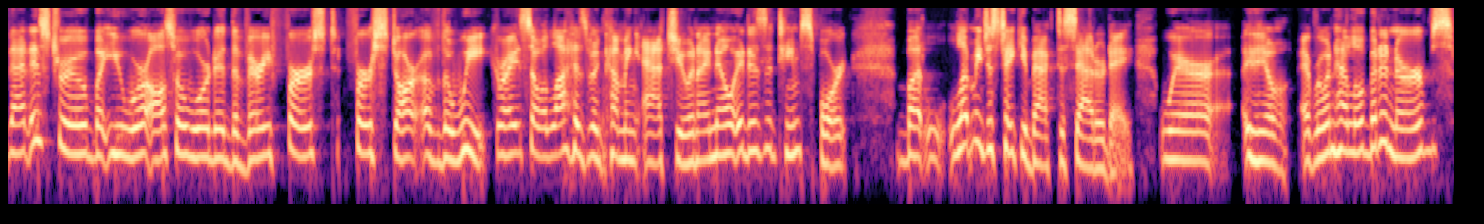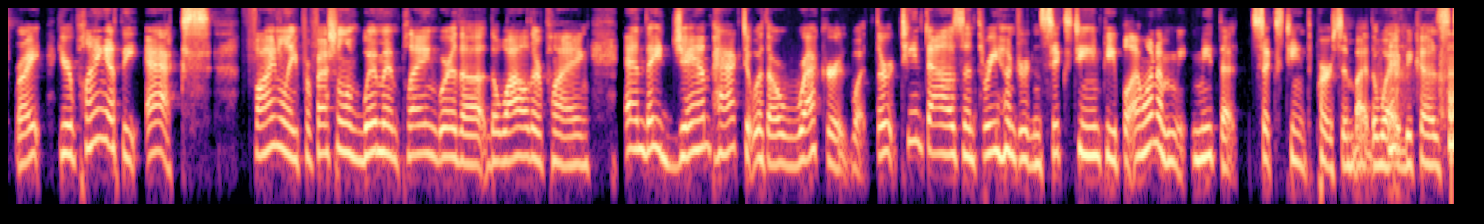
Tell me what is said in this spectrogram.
That is true, but you were also awarded the very first first star of the week, right? So a lot has been coming at you and I know it is a team sport, but let me just take you back to Saturday where you know everyone had a little bit of nerves, right? You're playing at the X finally professional women playing where the the Wild are playing, and they jam packed it with a record what thirteen thousand three hundred and sixteen people. I want to meet that sixteenth person, by the way, because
